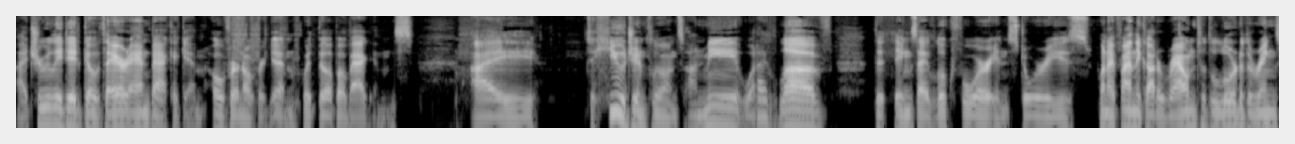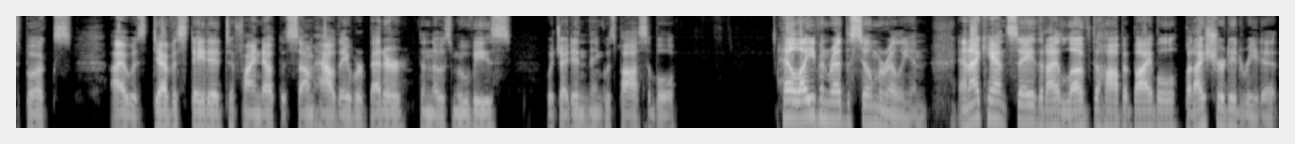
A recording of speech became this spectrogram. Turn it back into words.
I truly did go there and back again over and over again with Bilbo Baggins. I it's a huge influence on me, what I love, the things I look for in stories. When I finally got around to the Lord of the Rings books, I was devastated to find out that somehow they were better than those movies, which I didn't think was possible. Hell, I even read the Silmarillion, and I can't say that I loved the Hobbit Bible, but I sure did read it,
